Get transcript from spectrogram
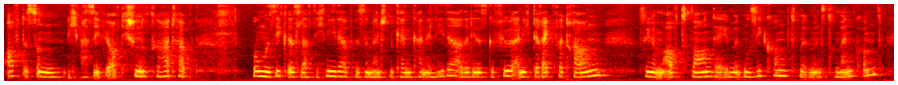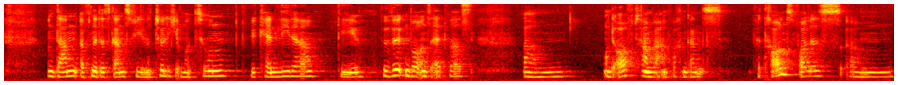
Oft ist so ein, ich weiß nicht, wie oft ich schon das gehört habe, wo Musik ist, lass dich nieder, böse Menschen kennen keine Lieder. Also dieses Gefühl, eigentlich direkt Vertrauen zu jemandem aufzubauen, der eben mit Musik kommt, mit einem Instrument kommt. Und dann öffnet es ganz viel. Natürlich Emotionen. Wir kennen Lieder, die bewirken bei uns etwas. Ähm, und oft haben wir einfach ein ganz vertrauensvolles, ähm,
